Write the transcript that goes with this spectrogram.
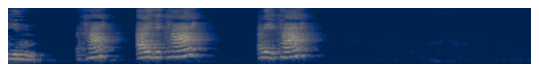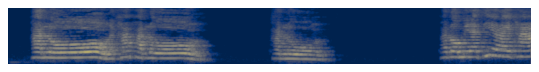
กินนะคะอะไรอีกคะอะไรอีกคะพาโลงนะคะพาโลงพาโลงพาโลงมีหน้าที่อะไรคะ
